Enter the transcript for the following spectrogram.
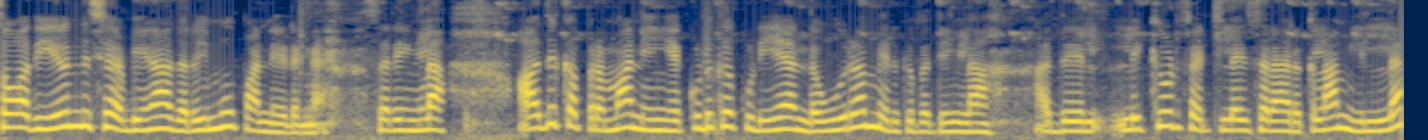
ஸோ அது இருந்துச்சு அப்படின்னா அதை ரிமூவ் பண்ணிவிடுங்க சரிங்களா? அதுக்கப்புறமா நீங்கள் கொடுக்கக்கூடிய அந்த உரம் இருக்குது பார்த்தீங்களா அது லிக்யூட் ஃபெர்டிலைசராக இருக்கலாம் இல்லை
